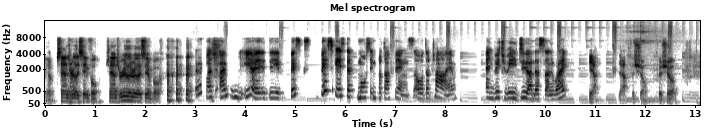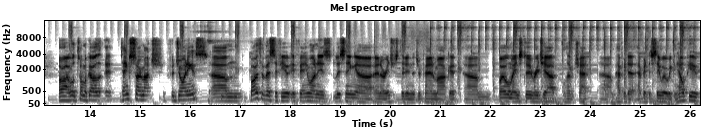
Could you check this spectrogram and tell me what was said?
you know sounds really simple. Sounds really really simple. Very much. I mean, yeah, the basic, basic is the most important things all the time, and which we do understand, right? Yeah, yeah, for sure, for sure. All right, well, Tomoko, uh, thanks so much for joining us. Um, both of us, if you, if anyone is listening uh, and are interested in the Japan market, um, by all means, do reach out. We'll have a chat. Um, happy to happy to see where we can help you.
